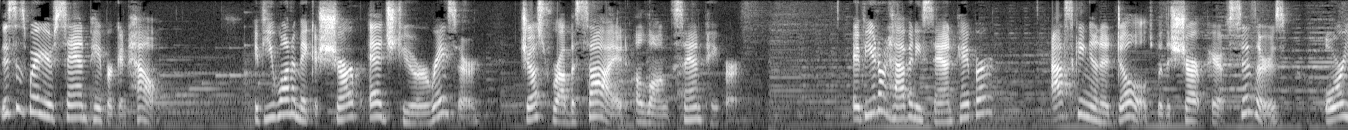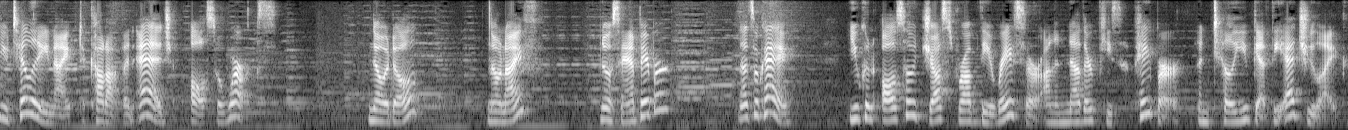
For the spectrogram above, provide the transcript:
This is where your sandpaper can help. If you want to make a sharp edge to your eraser, just rub a side along the sandpaper. If you don't have any sandpaper, asking an adult with a sharp pair of scissors or utility knife to cut off an edge also works. No adult? No knife? No sandpaper? That's okay. You can also just rub the eraser on another piece of paper until you get the edge you like.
